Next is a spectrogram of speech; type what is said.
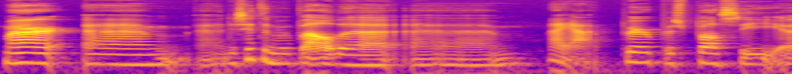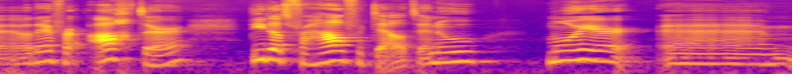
Maar um, uh, er zit een bepaalde uh, nou ja, purpose, passie, whatever achter, die dat verhaal vertelt. En hoe mooier ehm,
